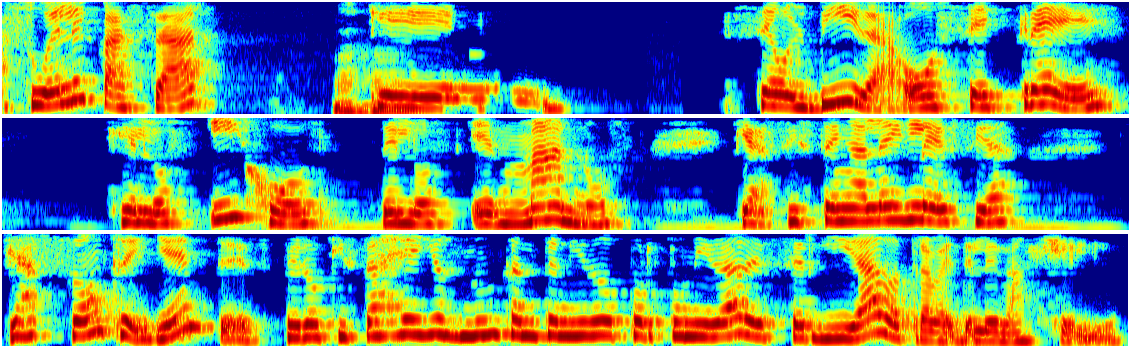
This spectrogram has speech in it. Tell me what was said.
suele pasar que se olvida o se cree que los hijos de los hermanos que asisten a la iglesia ya son creyentes, pero quizás ellos nunca han tenido oportunidad de ser guiados a través del Evangelio.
